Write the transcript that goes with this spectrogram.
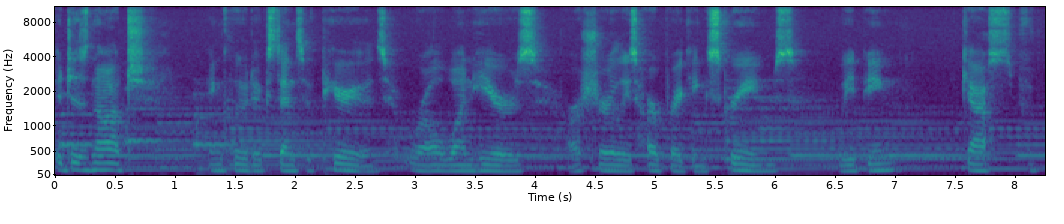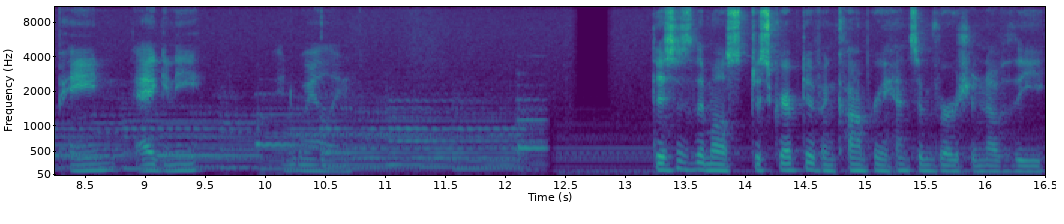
It does not include extensive periods where all one hears are Shirley's heartbreaking screams, weeping, gasps of pain, agony, and wailing. This is the most descriptive and comprehensive version of the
